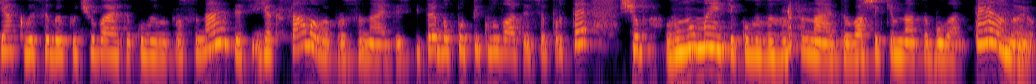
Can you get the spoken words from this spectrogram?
як ви себе почуваєте, коли ви просинаєтесь, як саме ви просинаєтесь, і треба попіклуватися про те, щоб в моменті, коли ви засинаєте, ваша кімната була темною,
